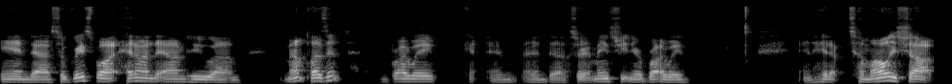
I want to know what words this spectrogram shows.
And uh, so, great spot. Head on down to um, Mount Pleasant, Broadway, and and uh, sorry, Main Street near Broadway, and hit up Tamale Shop.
